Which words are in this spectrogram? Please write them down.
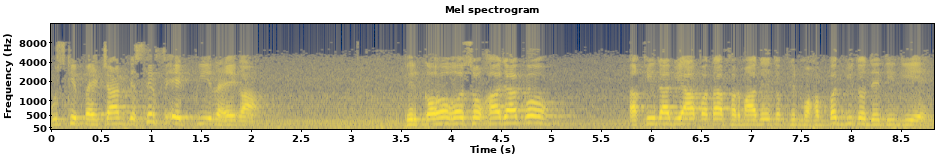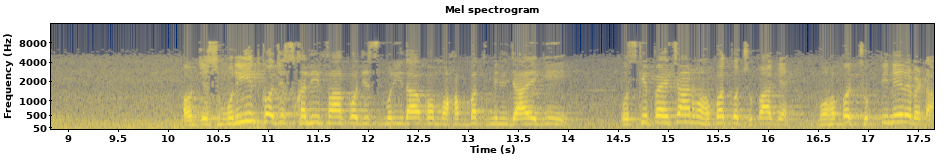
اس کی پہچان کے صرف ایک پیر رہے گا۔ پھر کہو غوث و خواجہ کو، عقیدہ بھی آپ عطا فرما دے تو پھر محبت بھی تو دے دیجیے اور جس مرید کو، جس خلیفہ کو، جس مریدہ کو محبت مل جائے گی، اس کی پہچان محبت کو چھپا کے محبت چھپتی نہیں رہے بیٹا۔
